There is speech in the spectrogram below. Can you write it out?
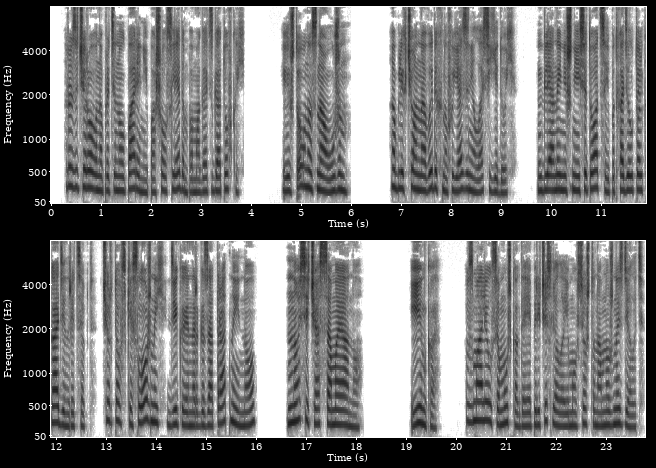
— разочарованно протянул парень и пошел следом помогать с готовкой. «И что у нас на ужин?» Облегченно выдохнув, я занялась едой. Для нынешней ситуации подходил только один рецепт. Чертовски сложный, дико энергозатратный, но... Но сейчас самое оно. «Инка, Взмолился муж, когда я перечислила ему все, что нам нужно сделать.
